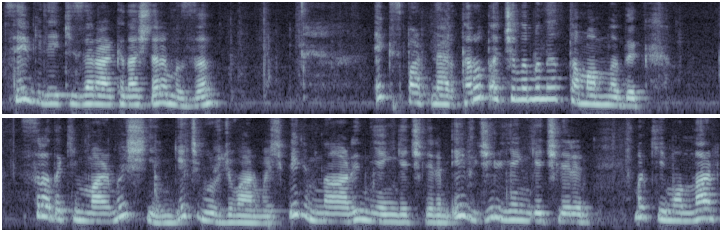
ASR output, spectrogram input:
sevgili ikizler arkadaşlarımızın ex partner tarot açılımını tamamladık. Sırada kim varmış? Yengeç burcu varmış. Benim narin yengeçlerim, evcil yengeçlerim. Bakayım onlar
